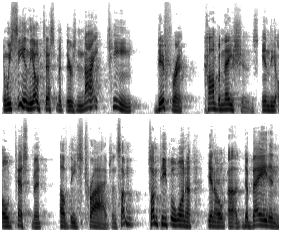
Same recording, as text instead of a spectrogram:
And we see in the Old Testament there's 19 different combinations in the Old Testament of these tribes. And some, some people want to, you know, uh, debate and,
